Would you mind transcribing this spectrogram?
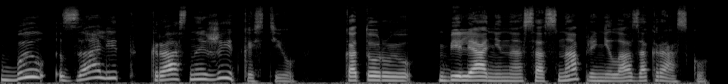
был залит красной жидкостью, которую белянина сосна приняла за краску.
